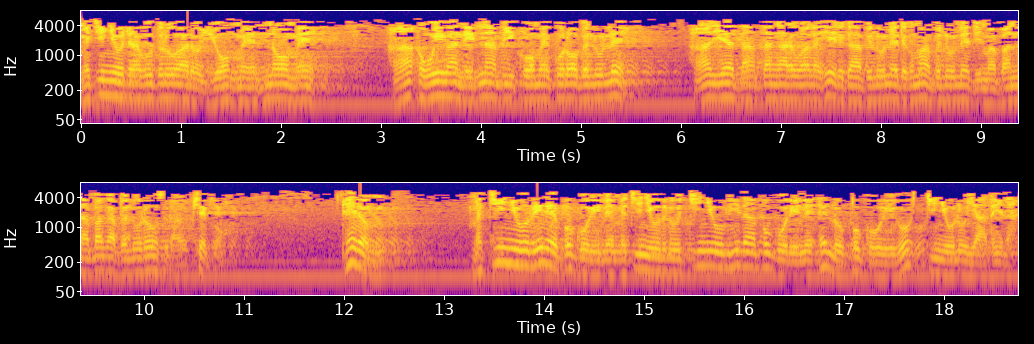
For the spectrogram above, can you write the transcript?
မကြီးညိုတတ်ဘူးသူတို့ကတော့ရောမယ်နှောမယ်ဟာအဝေးကနေလှမ်းပြီးခေါ်မယ်ကိုတော့ဘယ်လိုလဲဟာရတန်တန်ခါတော်ကလည်းဟေ့တကဘယ်လိုလဲတကမဘယ်လိုလဲဒီမှာဘာနာဘကဘယ်လိုတော့ဆိုတာဖြစ်ကုန်အဲ့တော့မကြည်ညိုသေးတဲ့ပုဂ္ဂိုလ်တွေလည်းမကြည်ညိုသလိုကြည်ညိုပြီးသားပုဂ္ဂိုလ်တွေလည်းအဲ့လိုပုဂ္ဂိုလ်တွေကိုကြည်ညိုလို့ရသေးလား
